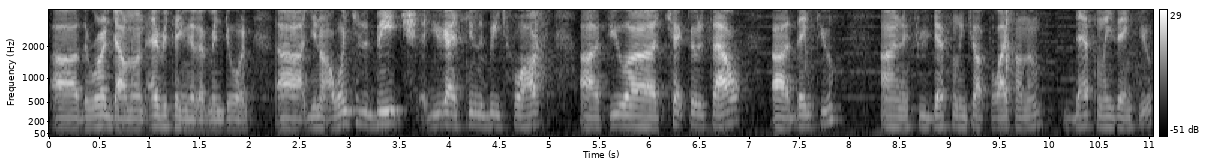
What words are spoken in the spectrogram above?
uh, the rundown on everything that I've been doing. Uh, you know, I went to the beach. You guys seen the beach vlogs. Uh, if you uh, check those out, uh, thank you. And if you definitely dropped a like on them, definitely thank you.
